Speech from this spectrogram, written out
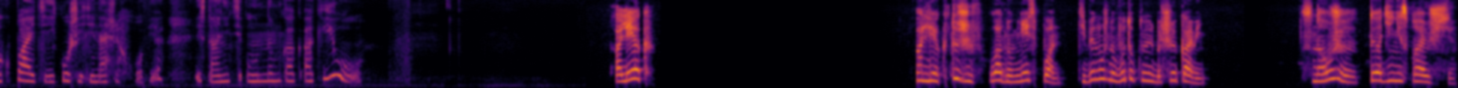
Покупайте и кушайте наши хобби и станете умным, как Акью. Олег! Олег, ты жив? Ладно, у меня есть план. Тебе нужно вытолкнуть большой камень. Снаружи ты один не справишься.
